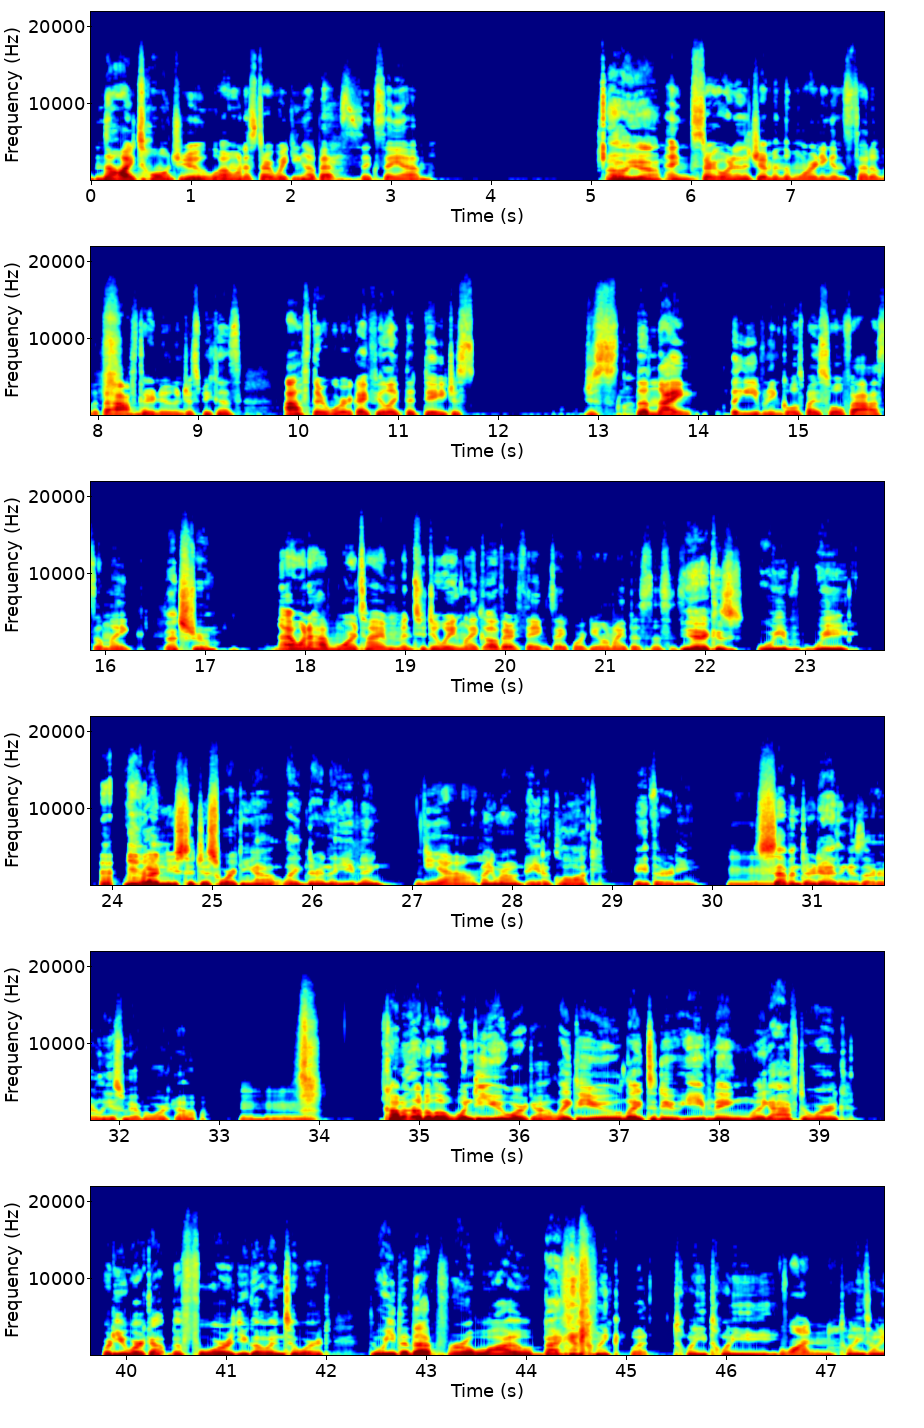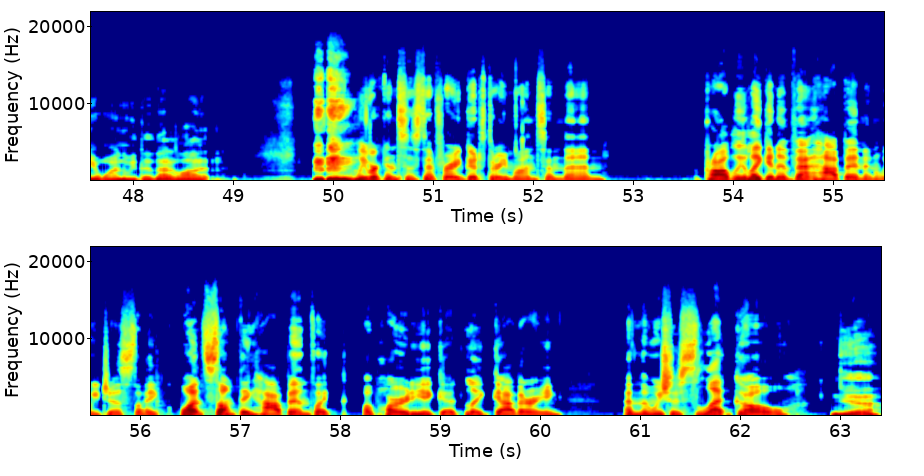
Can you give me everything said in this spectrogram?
No, I told you I want to start waking up at 6 a.m. oh yeah and start going to the gym in the morning instead of the afternoon, just because after work, I feel like the day just, just the night, the evening goes by so fast, and like that's true I want to have more time into doing like other things, like working on my business and stuff. yeah because we've we we've gotten used to just working out like during the evening Yeah. like around 8 o'clock 8.30 Mm-hmm. 7.30 i think is the earliest we ever work out Mm-hmm. Comment down below. When do you work out? Like, do you like to do evening, like after work, or do you work out before you go into work? We did that for a while back in like what 2020, One. 2021. We did that a lot. we were consistent for a good three months, and then probably like an event happened, and we just like once something happens, like a party, a get like gathering, and then we just let go Yeah,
